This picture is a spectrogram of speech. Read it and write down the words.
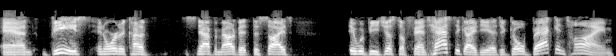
and Beast, in order to kind of snap him out of it, decides it would be just a fantastic idea to go back in time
